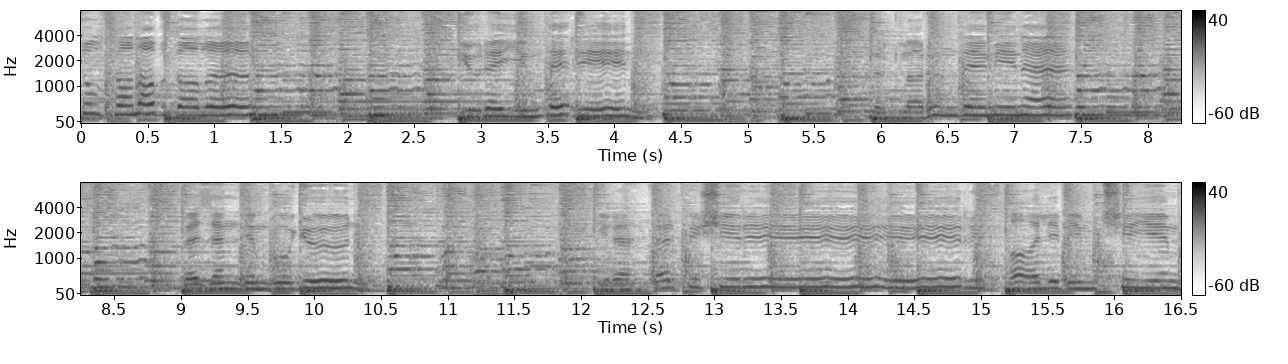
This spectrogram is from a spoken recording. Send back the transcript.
sultan abdalım Yüreğim derin Kırkların demine Bezendim bugün. Bir pişirir Talibim çiğim.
